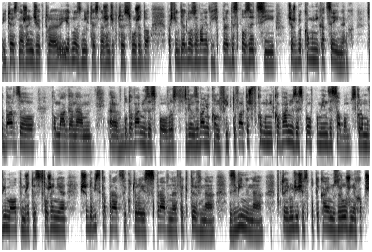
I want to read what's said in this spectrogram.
i to jest narzędzie, które, jedno z nich to jest narzędzie, które służy do właśnie diagnozowania takich predyspozycji, chociażby komunikacyjnych, co bardzo pomaga nam w budowaniu zespołów, w rozwiązywaniu konfliktów, ale też w komunikowaniu zespołów pomiędzy sobą. Skoro mówimy o tym, że to jest stworzenie środowiska pracy, które jest sprawne, efektywne, zwinne, w której ludzie się spotykają z różnych obszarów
